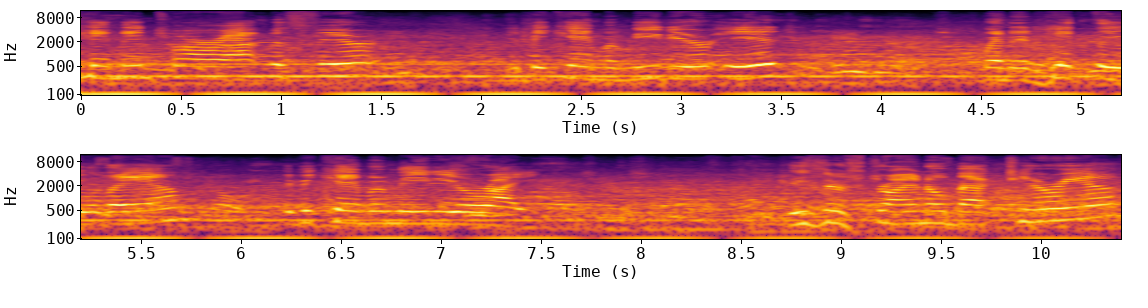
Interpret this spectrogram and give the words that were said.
came into our atmosphere, it became a meteoroid. When it hit the land, it became a meteorite. These are strinobacteria,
